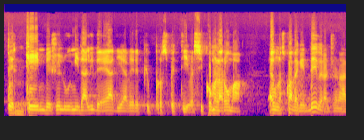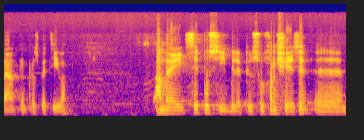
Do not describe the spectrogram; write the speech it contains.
perché invece lui mi dà l'idea di avere più prospettive. Siccome la Roma è una squadra che deve ragionare anche in prospettiva, andrei se possibile più sul francese, eh,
